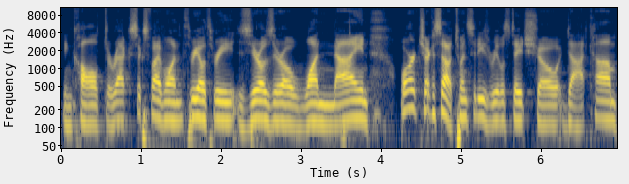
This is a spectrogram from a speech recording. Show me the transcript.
you can call direct 651 303 0019 or check us out, twincitiesrealestateshow.com.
